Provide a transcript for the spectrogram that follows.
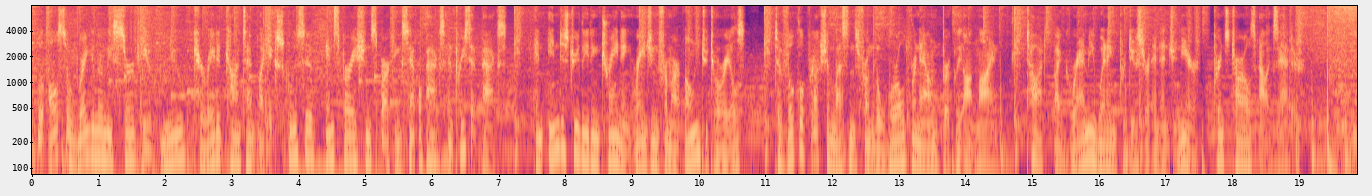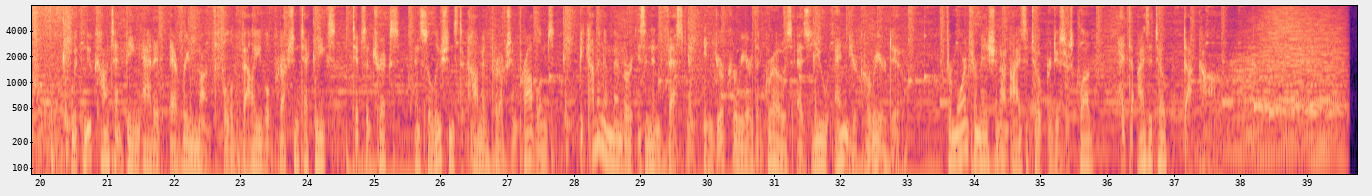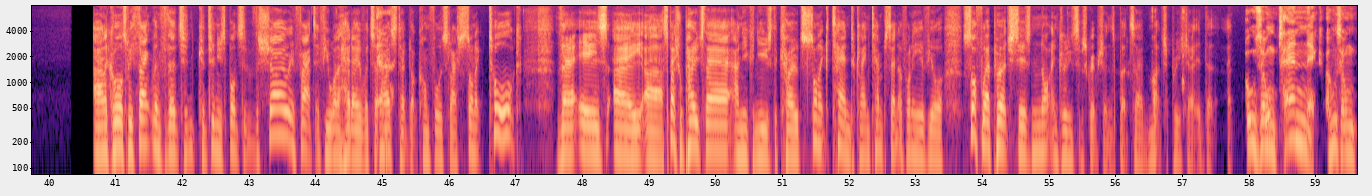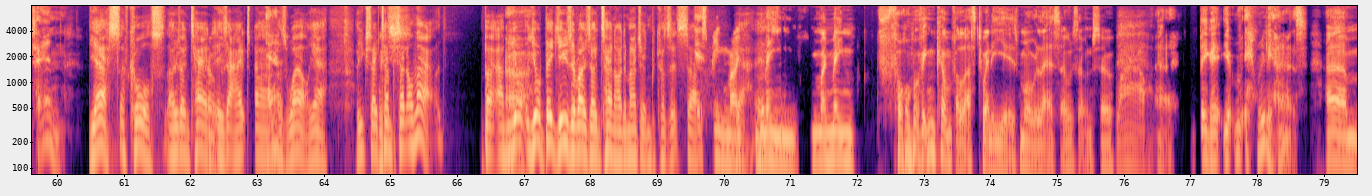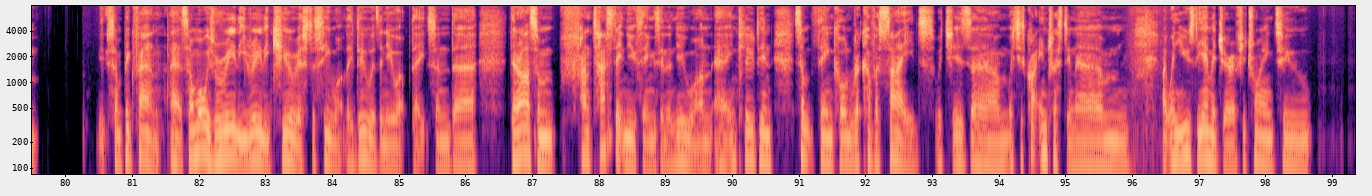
We'll also regularly serve you new curated content like exclusive inspiration sparking sample packs and preset packs, and industry leading training ranging from our own tutorials to vocal production lessons from the world renowned Berklee Online, taught by Grammy winning producer and engineer Prince Charles Alexander. With new content being added every month full of valuable production techniques, tips and tricks, and solutions to common production problems, becoming a member is an investment in your career that grows as you and your career do. For more information on iZotope Producers Club, head to iZotope.com. And of course, we thank them for the t- continued sponsorship of the show. In fact, if you want to head over to izotope.com forward slash sonic talk, there is a uh, special page there, and you can use the code SONIC10 to claim 10% off any of your software purchases, not including subscriptions, but uh, much appreciated that. Uh, Ozone 10, Nick. Ozone 10. yes, of course. Ozone 10 Oh. is out uh, Yeah. as well. Yeah. You can save Which- 10% on that. But um, you're, Ah. you're a big user of Ozone 10, I'd imagine, because it's. Uh, It's been my yeah, main my main form of income for the last 20 years, more or less, Ozone. So wow. big, it, it really has. Um, so I'm a big fan. Uh, so I'm always really, really curious to see what they do with the new updates. And uh, there are some fantastic new things in the new one, uh, including something called Recover Sides, which is um, which is quite interesting. Um, like when you use the imager, if you're trying to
